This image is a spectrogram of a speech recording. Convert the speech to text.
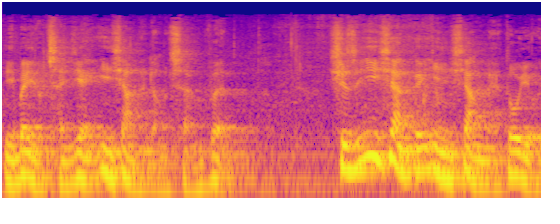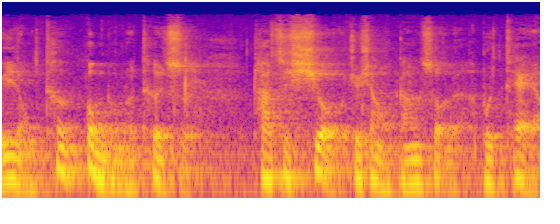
里面有呈现意象的那种成分。其实意象跟印象呢，都有一种特共同的特质，它是 show，就像我刚说的不 tell，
